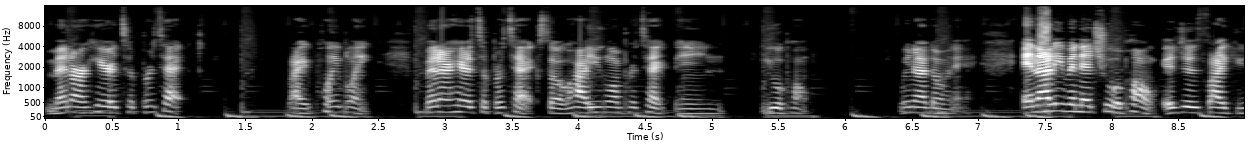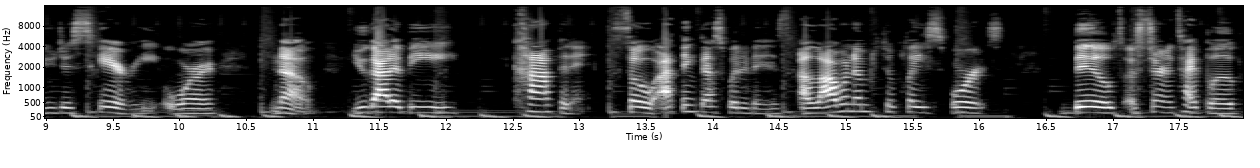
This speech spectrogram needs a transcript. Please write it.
Men are here to protect. Like point blank. Men are here to protect. So how you gonna protect and you a punk? We're not doing that. And not even that you a punk. It's just like you just scary or no. You gotta be confident. So I think that's what it is. Allowing them to play sports builds a certain type of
